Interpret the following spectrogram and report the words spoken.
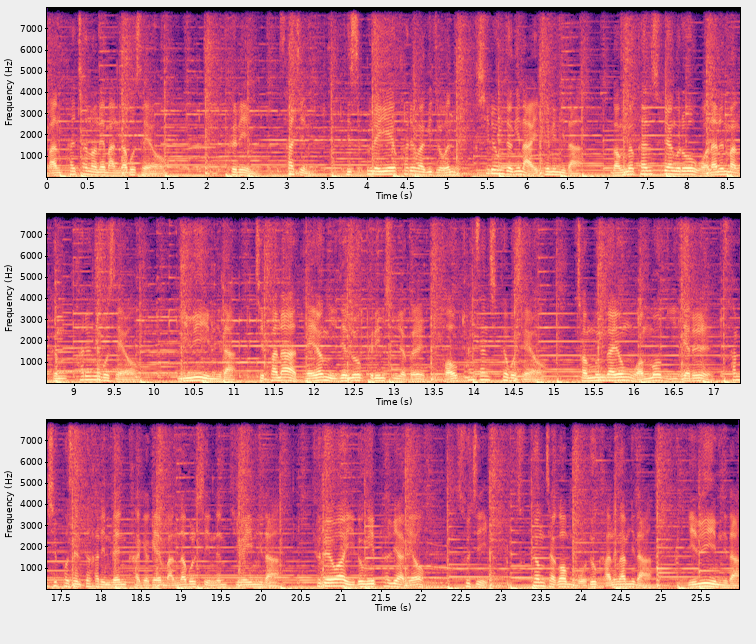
18,000원에 만나보세요. 그림, 사진, 디스플레이에 활용하기 좋은 실용적인 아이템입니다. 넉넉한 수량으로 원하는 만큼 활용해보세요. 2위입니다. 지파나 대형 이젤로 그림 실력을 더욱 향상시켜보세요. 전문가용 원목 이젤을 30% 할인된 가격에 만나볼 수 있는 기회입니다. 휴대와 이동이 편리하며 수직, 수평 작업 모두 가능합니다. 1위입니다.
